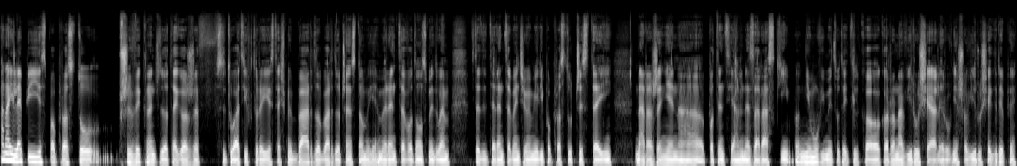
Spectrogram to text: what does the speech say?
a najlepiej jest po prostu przywyknąć do tego, że w sytuacji, w której jesteśmy bardzo, bardzo często myjemy ręce wodą z mydłem, wtedy te ręce będziemy mieli po prostu czyste i narażenie na potencjalne zarazki. Bo nie mówimy tutaj tylko o koronawirusie, ale również o wirusie grypy,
